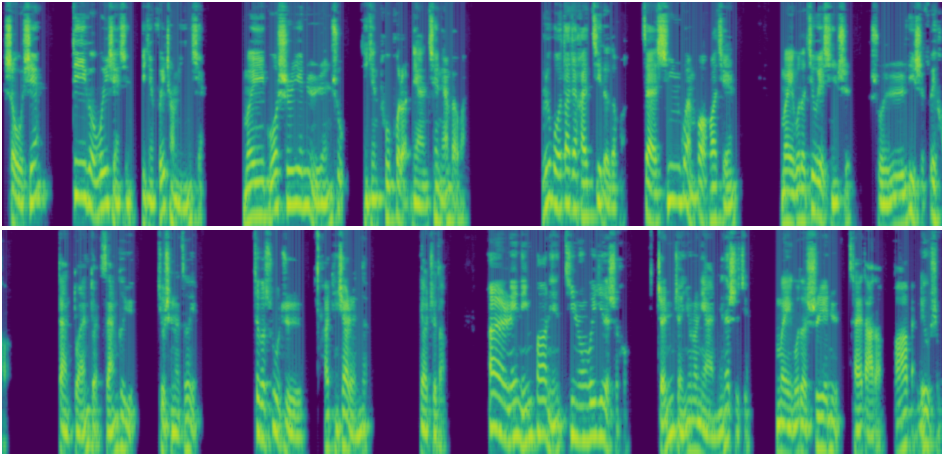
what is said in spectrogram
首先，第一个危险性已经非常明显，美国失业率人数已经突破了两千两百万。如果大家还记得的话，在新冠爆发前，美国的就业形势属于历史最好，但短短三个月就成了这样，这个数据还挺吓人的。要知道，二零零八年金融危机的时候，整整用了两年的时间，美国的失业率才达到八百六十万。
